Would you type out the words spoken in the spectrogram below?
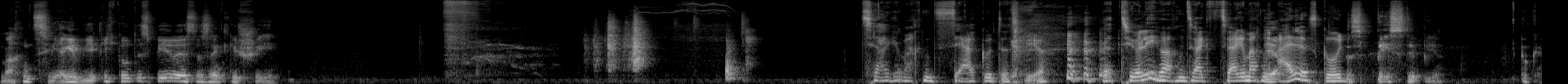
machen Zwerge wirklich gutes Bier oder ist das ein Klischee? Zwerge machen sehr gutes Bier. Natürlich machen Zwerge. Zwerge machen Ja. alles gut. Das beste Bier. Okay.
